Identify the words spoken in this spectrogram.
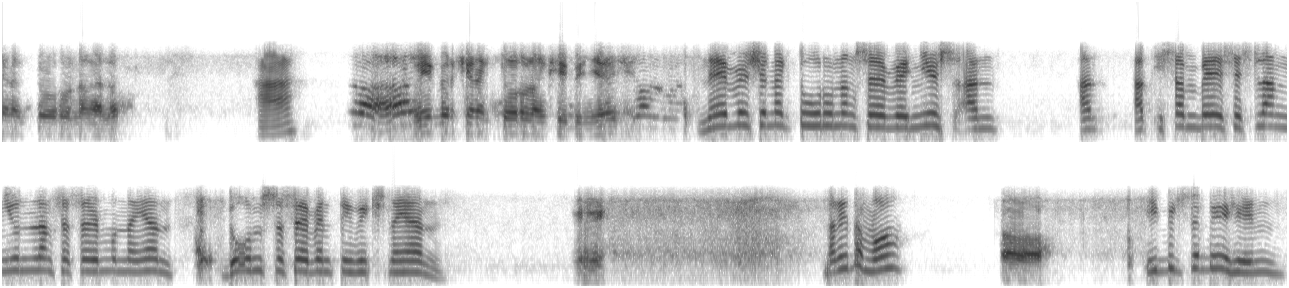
Siya nagturo ng ano? ha? Never siya nagturo ng 7 years? Never siya nagturo ng 7 years and, and at isang beses lang, yun lang sa sermon na yan. Doon sa 70 weeks na yan. Mm. Nakita mo? Oo. Ibig sabihin,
